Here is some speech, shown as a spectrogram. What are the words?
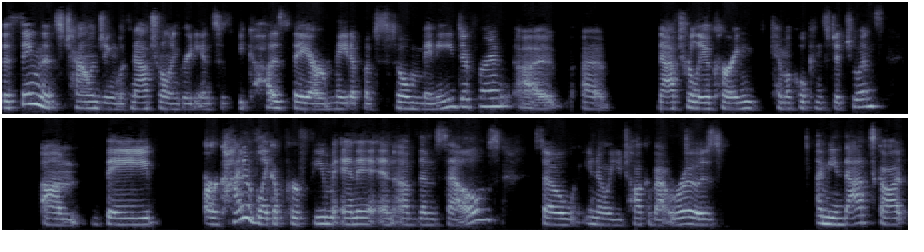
the thing that's challenging with natural ingredients is because they are made up of so many different uh, uh, naturally occurring chemical constituents, um, they are kind of like a perfume in it and of themselves. So, you know, you talk about rose, I mean, that's got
